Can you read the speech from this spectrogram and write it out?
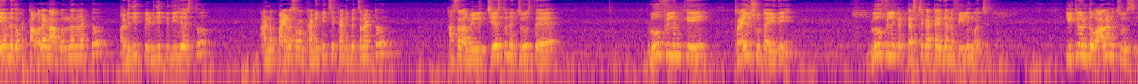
ఏం లేదు ఒక టవలే నాకు ఉందన్నట్టు అడిదిప్పి ఇడిదిప్పి తీసేస్తూ అండ్ పైన సగం కనిపించి కనిపించినట్టు అసలు వీళ్ళు చేస్తున్న చూస్తే బ్లూ ఫిలింకి ట్రయల్ షూట్ అయ్యేది బ్లూ ఫిలింకి టెస్ట్ కట్ అయ్యేది అన్న ఫీలింగ్ వచ్చింది. ఇటువంటి వాళ్ళని చూసి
